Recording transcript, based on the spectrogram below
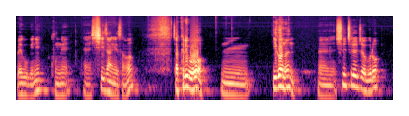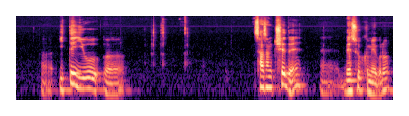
외국인이 국내 시장에서. 자, 그리고 음, 이거는 에, 실질적으로 어, 이때 이후 어, 사상 최대 에, 매수 금액으로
